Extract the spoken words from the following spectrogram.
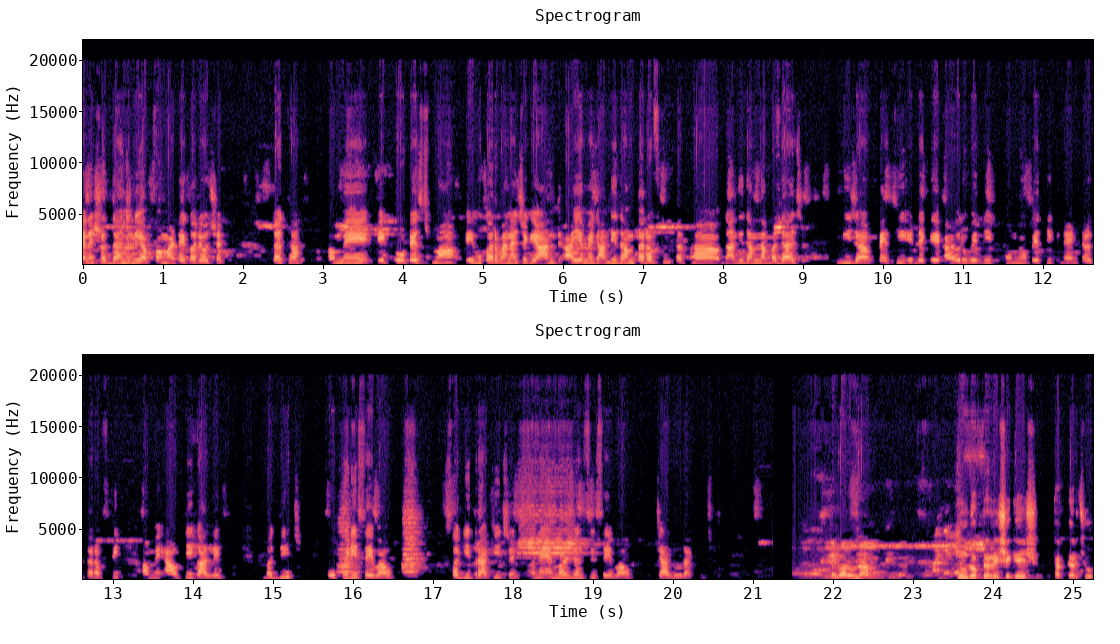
તેને શ્રદ્ધાંજલિ આપવા માટે કર્યો છે તથા અમે એક પ્રોટેસ્ટમાં એવું કરવાના છે કે આઈએમએ ગાંધીધામ તરફથી તથા ગાંધીધામના બધા જ બીજા પેથી એટલે કે આયુર્વેદિક હોમિયોપેથિક ડેન્ટલ તરફથી અમે આવતીકાલે બધી જ ઓપીડી સેવાઓ સ્થગિત રાખી છે અને એમરજન્સી સેવાઓ ચાલુ રાખી છે. તમારું નામ? હું ડૉક્ટર ઋષિકેશ ઠક્કર છું.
